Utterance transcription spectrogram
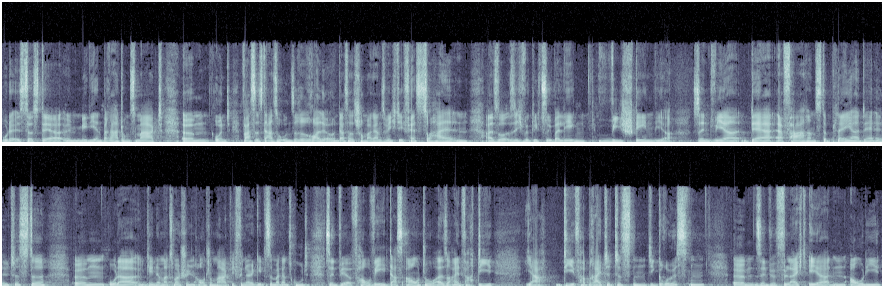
oder ist das der Medienberatungsmarkt? Ähm, und was ist da so unsere Rolle? Und das ist schon mal ganz wichtig festzuhalten. Also sich wirklich zu überlegen, wie stehen wir? Sind wir der erfahrenste Player, der älteste? Ähm, oder gehen wir mal zum Beispiel in den Automarkt? Ich finde, da geht es immer ganz gut. Sind wir VW, das Auto, also einfach die ja, die verbreitetesten, die größten ähm, sind wir vielleicht eher ein Audi,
